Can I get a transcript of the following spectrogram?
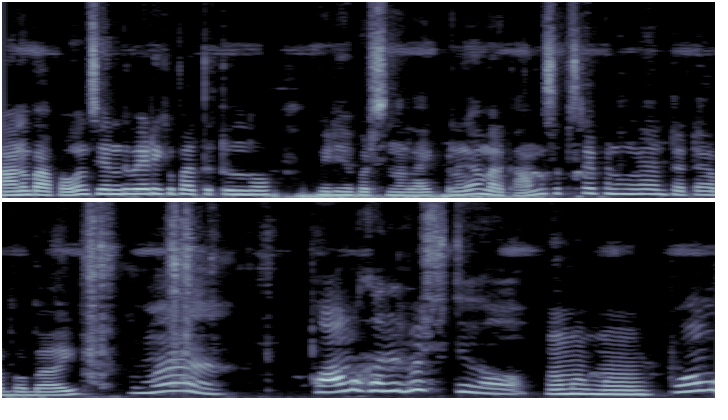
நானும் பாப்பாவும் சேர்ந்து வேடிக்கை பார்த்துட்டு இருந்தோம். வீடியோ பிடிச்சிருந்தா லைக் பண்ணுங்கள் மறக்காமல் சப்ஸ்கிரைப் பண்ணுங்கள் டாட்டா பாய் அம்மா. பாம்பு கண்டுபிடிச்சிட்டியோ ஆமாம்மா. பாம்பு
